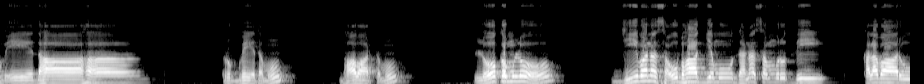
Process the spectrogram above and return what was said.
వేదా. ఋగ్వేదము భావార్థము లోకములో జీవన సౌభాగ్యము ధన సమృద్ధి కలవారు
